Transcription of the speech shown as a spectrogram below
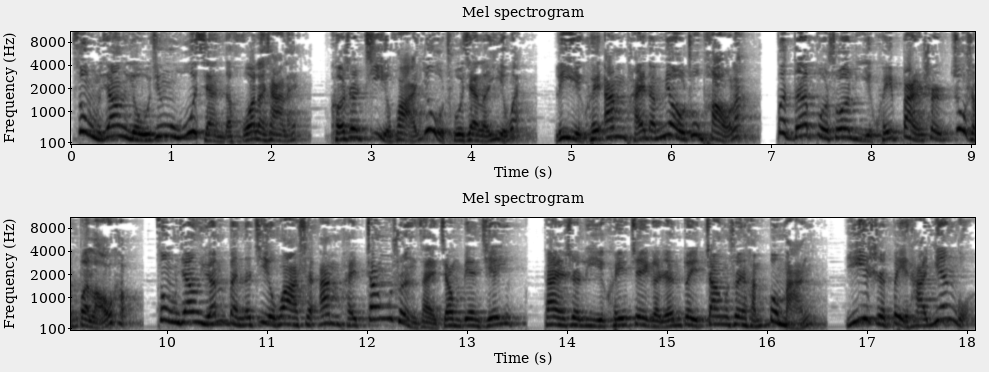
宋江有惊无险的活了下来。可是计划又出现了意外，李逵安排的妙珠跑了。不得不说，李逵办事就是不牢靠。宋江原本的计划是安排张顺在江边接应，但是李逵这个人对张顺很不满，一是被他淹过，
